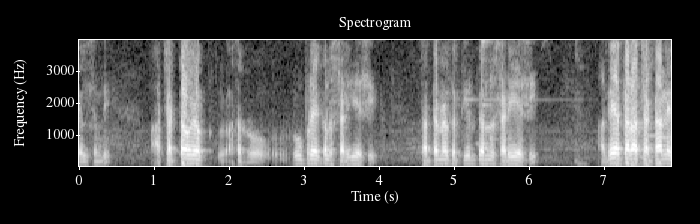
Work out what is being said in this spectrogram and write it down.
తెలిసింది. ఆ చట్టం యొక్క అసలు రూ- రూపురేఖలు స్టడీ చేసి చట్టం యొక్క తీర్థనలు స్టడీ చేసి అదే తర చట్టాన్ని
